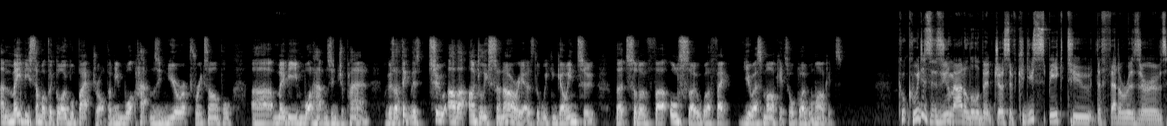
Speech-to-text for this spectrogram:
and maybe some of the global backdrop. I mean, what happens in Europe, for example, uh, maybe even what happens in Japan, because I think there's two other ugly scenarios that we can go into that sort of uh, also will affect US markets or global markets. Could, could we just zoom out a little bit, Joseph? Could you speak to the Federal Reserve's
